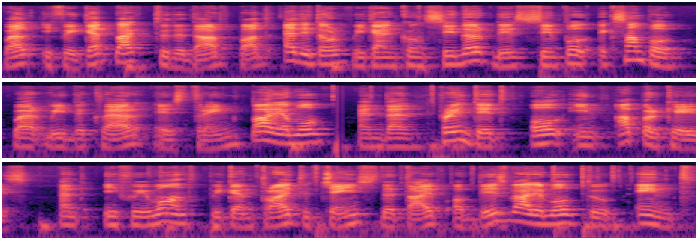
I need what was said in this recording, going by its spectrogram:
Well, if we get back to the Dartpad editor, we can consider this simple example where we declare a string variable and then print it all in uppercase. And if we want, we can try to change the type of this variable to int.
